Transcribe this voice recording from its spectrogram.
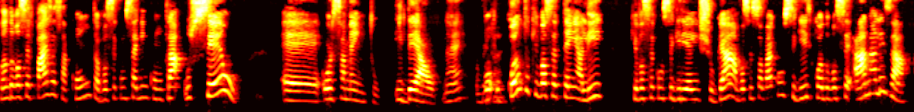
quando você faz essa conta, você consegue encontrar o seu é, orçamento ideal, né? Vo- O Verdade. quanto que você tem ali que você conseguiria enxugar, você só vai conseguir quando você analisar.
